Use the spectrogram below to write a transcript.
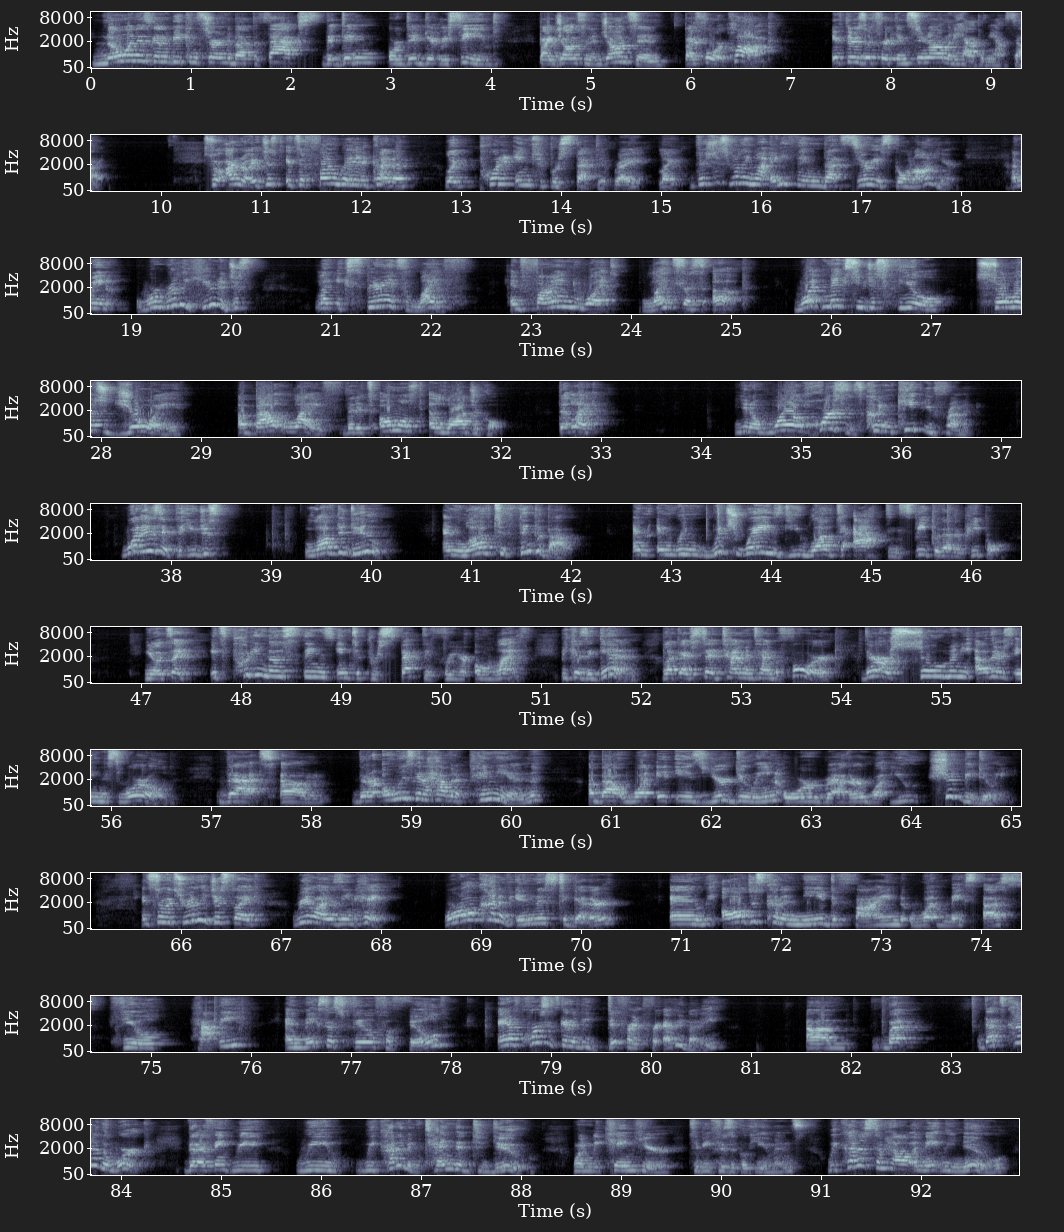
No one is going to be concerned about the facts that didn't or did get received by Johnson and Johnson by four o'clock if there's a freaking tsunami happening outside. So I don't know. It's just it's a fun way to kind of like put it into perspective, right? Like there's just really not anything that serious going on here. I mean, we're really here to just like experience life and find what lights us up. What makes you just feel so much joy about life that it's almost illogical? That like you know, wild horses couldn't keep you from it. What is it that you just love to do and love to think about? And and when which ways do you love to act and speak with other people? You know it's like it's putting those things into perspective for your own life. Because again like i've said time and time before there are so many others in this world that um, that are always going to have an opinion about what it is you're doing or rather what you should be doing. And so it's really just like realizing hey we're all kind of in this together and we all just kind of need to find what makes us feel happy and makes us feel fulfilled. And of course, it's going to be different for everybody. Um, but that's kind of the work that I think we we we kind of intended to do when we came here to be physical humans. We kind of somehow innately knew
